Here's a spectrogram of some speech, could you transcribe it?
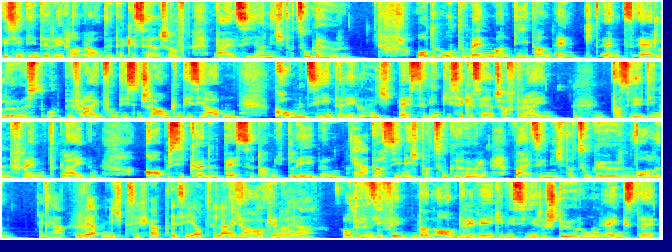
Die sind in der Regel am Rande der Gesellschaft, mhm. weil sie ja nicht dazugehören. Oder, und wenn man die dann ent, ent, erlöst und befreit von diesen Schranken, die sie haben, kommen sie in der Regel nicht besser in diese Gesellschaft rein. Mhm. Das wird ihnen fremd bleiben. Aber sie können besser damit leben, ja. dass sie nicht dazugehören, weil sie nicht dazugehören wollen. Ja, werden nicht psychiatrisiert vielleicht. Ja, oder genau. So, ja. Oder mhm. sie finden dann andere Wege, wie sie ihre Störungen, Ängste,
